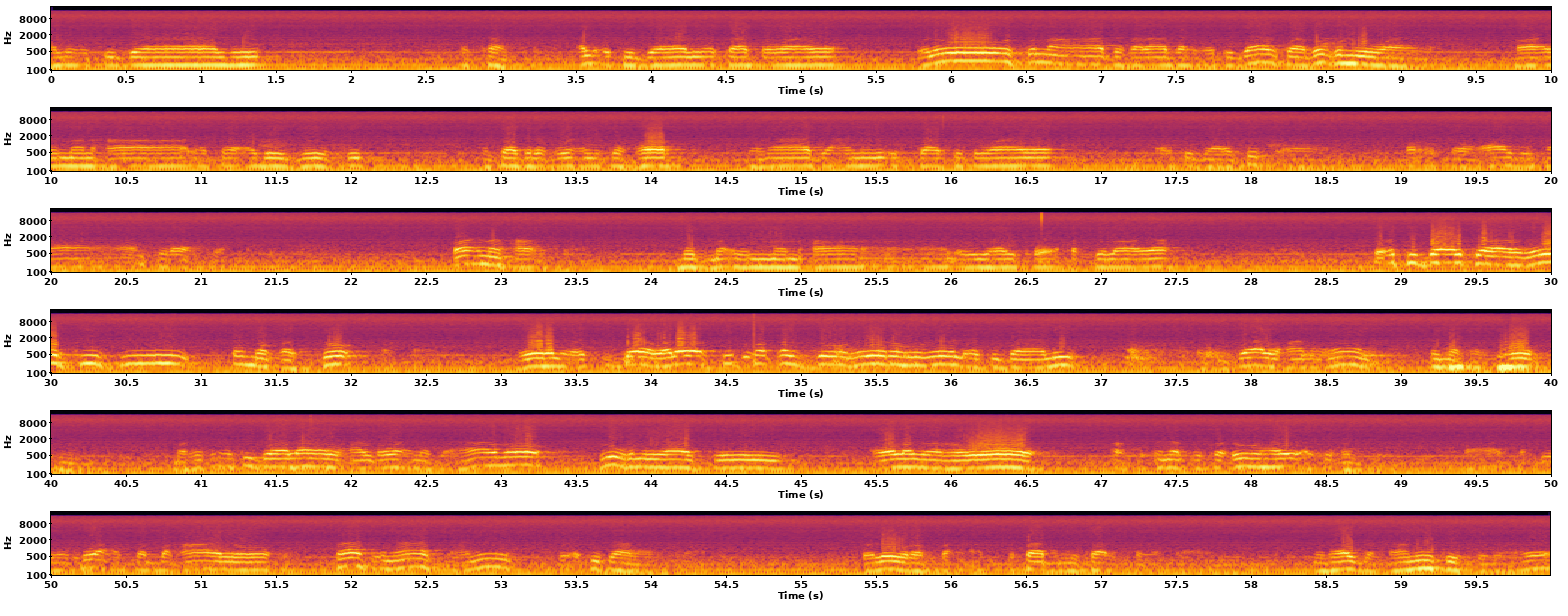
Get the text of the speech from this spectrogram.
alictidaalu akaas alictidaalu akaasa waaye walow suna ahaata salaada ictidaalka rukni waaye qaa'iman xaalata adow joogtid intaad rukuucin ka hor inaad yani istaagtid waaye tijaatid kor usooxaadisaan tiraahda qaa'iman xaal mudma-inan xaal uu yahay koo xasilaaya اعtidaalka غeyrkiisii uma qasdo غeyr اعtidاal walaa umaqasdo غeyrahu غeyr الاعtidaali اعtidaal waxaan ahayn umakarto marka katigaalaha waxaa la rabaa inas ahaado oo laga rabo inasukauhay asuxunto wax sabaxaayo saas inaas yani itigaalaha walow rabaxa kitaab misaal isaga qaanuunkiisa waaye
